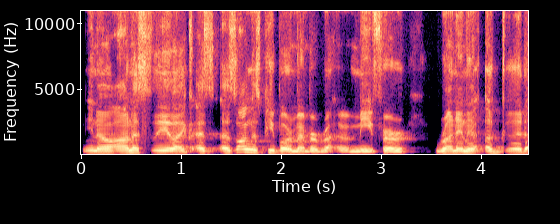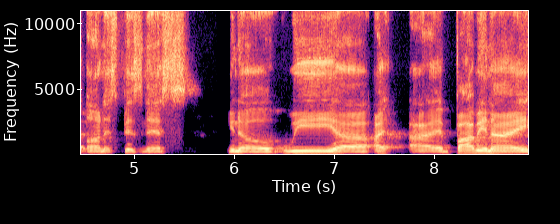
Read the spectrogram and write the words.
You know, honestly, like as as long as people remember me for running a good, honest business, you know, we uh, I I Bobby and I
